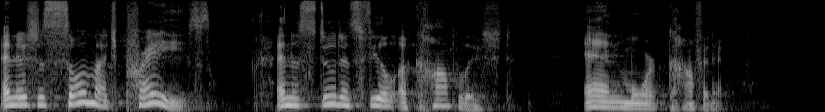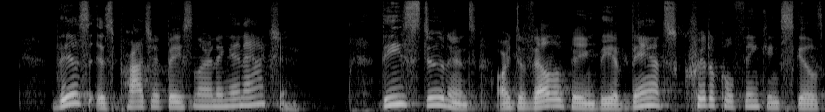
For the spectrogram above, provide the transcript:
And there's just so much praise. And the students feel accomplished and more confident. This is project based learning in action. These students are developing the advanced critical thinking skills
